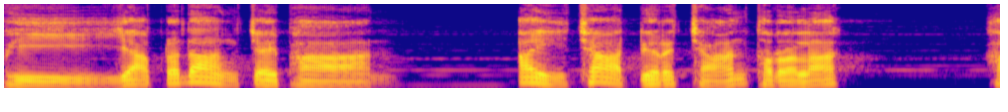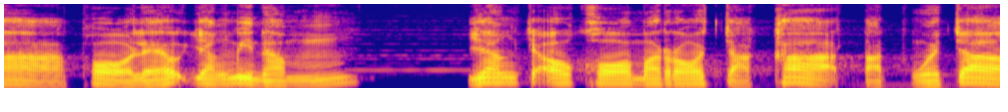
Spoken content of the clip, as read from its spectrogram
พีอยาประด้างใจพาน ไอ้ชาติเดรัจฉานทรลักษ์ข้าพ่อแล้วยังมีหนำยังจะเอาคอมารอจากข้าตัดหัวเจ้า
